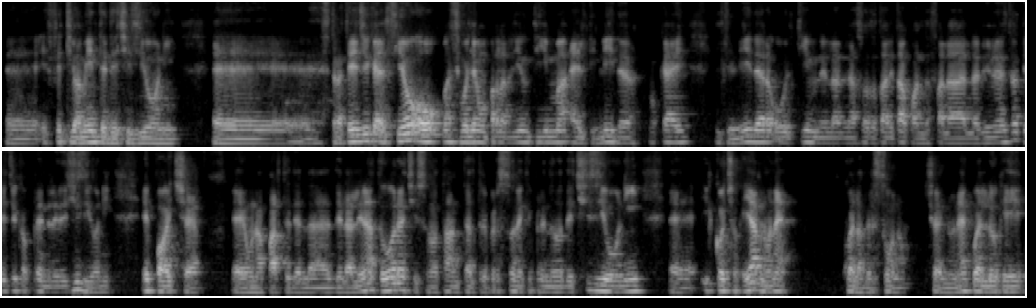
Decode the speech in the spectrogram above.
eh, effettivamente decisioni eh, strategica, il CEO o, se vogliamo parlare di un team, è il team leader, ok? Il team leader o il team nella, nella sua totalità quando fa la, la, riunione strategica prende le decisioni e poi c'è eh, una parte del, dell'allenatore, ci sono tante altre persone che prendono decisioni, eh, il coach OKR non è quella persona, cioè non è quello che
